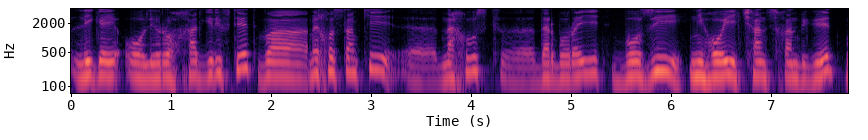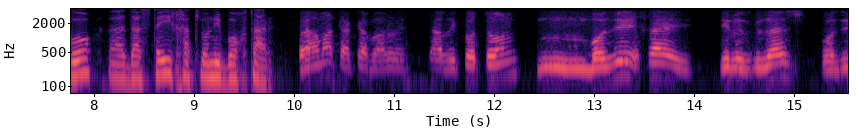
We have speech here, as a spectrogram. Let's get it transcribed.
лигаи олӣ роҳхат гирифтед ва мехостам ки э, нахуст э, дар бораи бозии ниҳоӣ чанд сухан бигӯед бо дастаи хатлони бохтар раҳмат ака барои табрикотон. Бозӣ хайр дирӯз гузашт бозӣ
